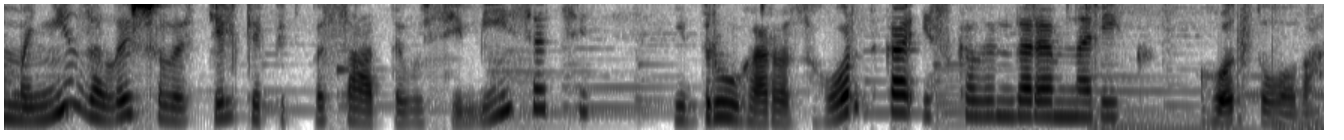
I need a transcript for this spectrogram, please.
А мені залишилось тільки підписати усі місяці, і друга розгортка із календарем на рік готова.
